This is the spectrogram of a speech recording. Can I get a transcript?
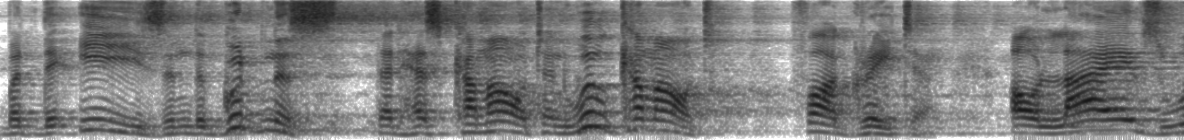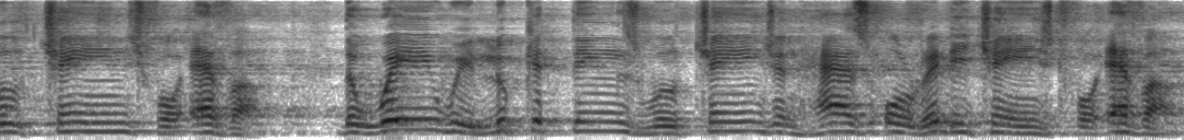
But the ease and the goodness that has come out and will come out far greater. Our lives will change forever. The way we look at things will change and has already changed forever.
